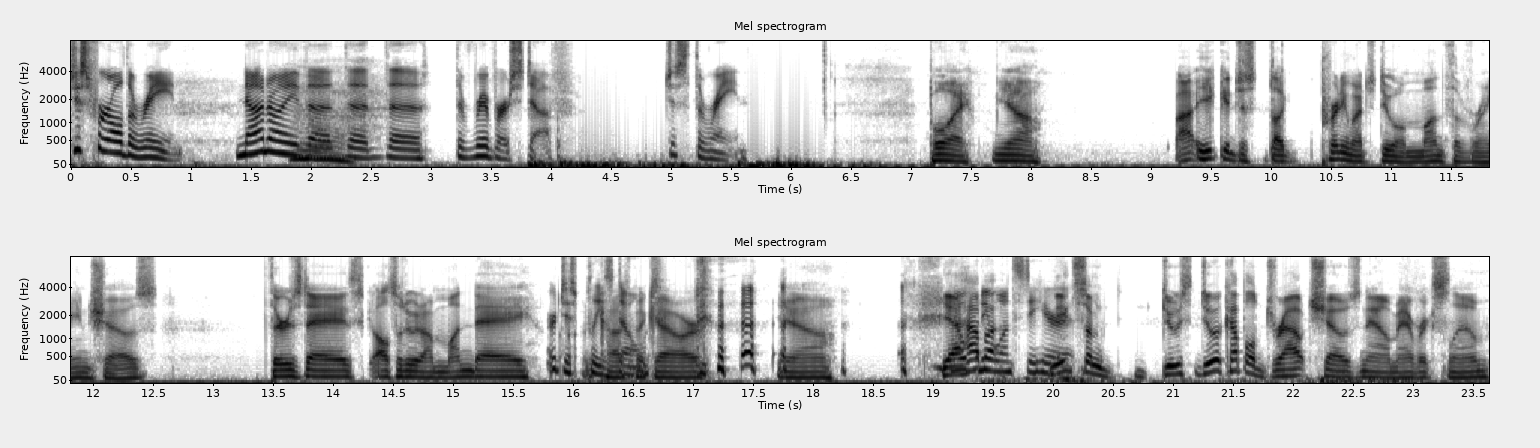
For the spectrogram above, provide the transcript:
just for all the rain, not only the the the the river stuff, just the rain. Boy, yeah. Uh, he could just like pretty much do a month of rain shows. Thursdays, also do it on Monday. Or just please Cosmic don't. Hour. yeah. Yeah, how about wants to hear need it. some do do a couple drought shows now, Maverick Slim.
